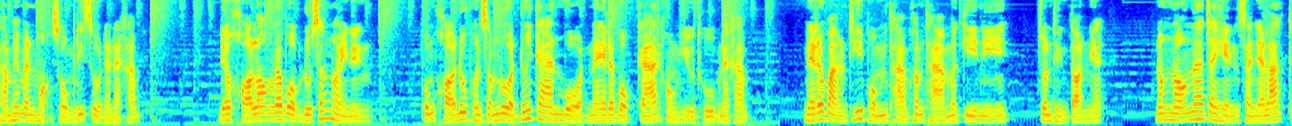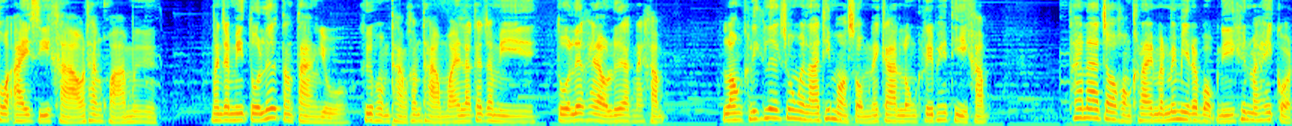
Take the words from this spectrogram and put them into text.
ทำให้มันเหมาะสมที่สุดนะครับ เดี๋ยวขอลองระบบดูสักหน่อยหนึ่งผมขอดูผลสำรวจด้วยการโหวตในระบบการ์ดของ YouTube นะครับ ในระหว่างที่ผมถามคำถามเมื่อกี้นี้ จนถึงตอนเนี้ยน้องๆ น่าจะเห็นสัญลักษณ์ตัวไอสีขาวทางขวามือ มันจะมีตัวเลือกต่างๆ อยู่ คือผมถามคำถามไว้แล้วก็จะมีตัวเลือกให้เราเลือกนะครับ ลองคลิกเลือกช่วงเวลาที่เหมาะสมในการลงคลิปให้ทีครับ ถ้าหน้าจอของใครมันไม่มีระบบนี้ขึ้นมาให้กด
